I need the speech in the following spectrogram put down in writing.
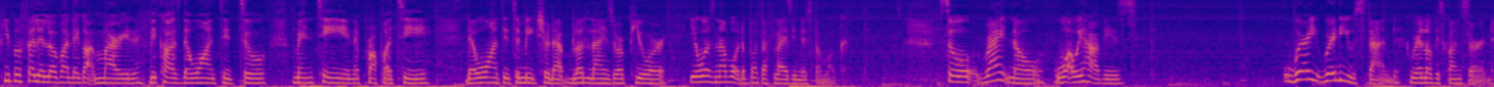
people fell in love and they got married because they wanted to maintain a property. They wanted to make sure that bloodlines were pure. It wasn't about the butterflies in your stomach. So right now, what we have is where where do you stand where love is concerned?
